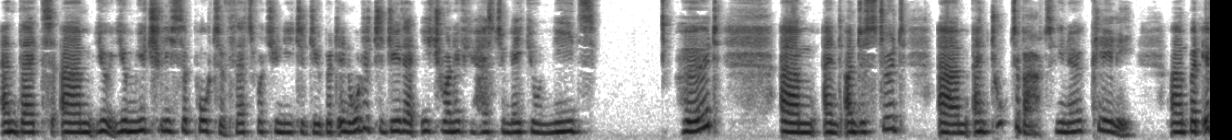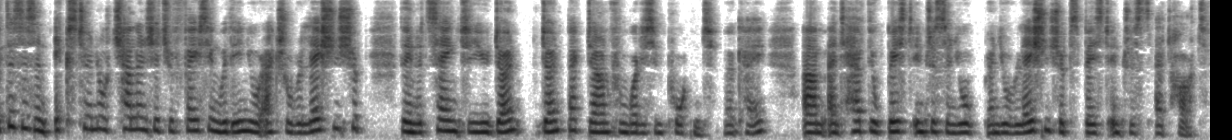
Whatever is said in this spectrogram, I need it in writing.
and that um, you, you're mutually supportive. That's what you need to do. But in order to do that, each one of you has to make your needs heard um, and understood um, and talked about, you know, clearly. Um, but if this is an external challenge that you're facing within your actual relationship, then it's saying to you, don't don't back down from what is important, okay? Um, and have your best interests and your and your relationship's best interests at heart.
